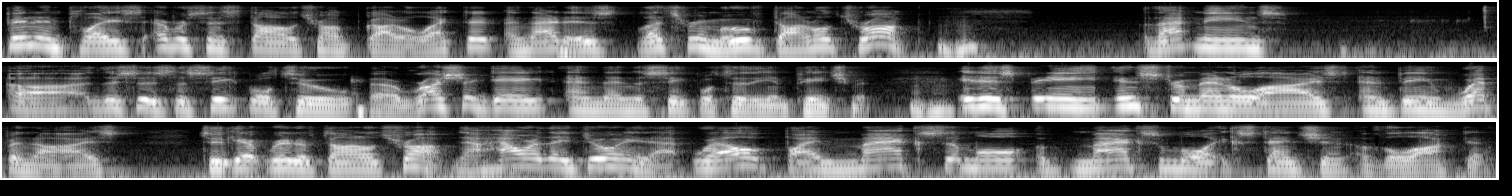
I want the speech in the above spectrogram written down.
been in place ever since Donald Trump got elected, and that is let's remove Donald Trump. Mm-hmm. That means uh, this is the sequel to uh, Russiagate and then the sequel to the impeachment. Mm-hmm. It is being instrumentalized and being weaponized to get rid of Donald Trump. Now, how are they doing that? Well, by maximal maximal extension of the lockdown,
